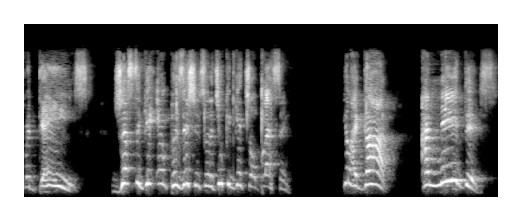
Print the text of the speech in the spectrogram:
for days just to get in position so that you can get your blessing. You're like, God, I need this.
